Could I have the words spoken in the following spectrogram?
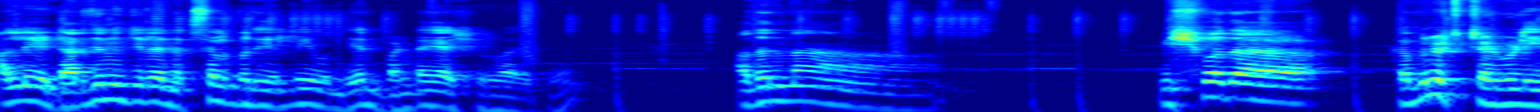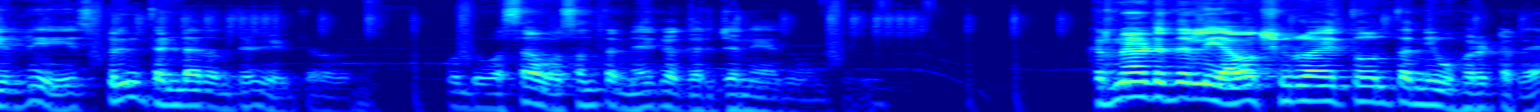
ಅಲ್ಲಿ ಡಾರ್ಜಿಲಿಂಗ್ ಜಿಲ್ಲೆ ನಕ್ಸಲ್ಬರಿಯಲ್ಲಿ ಒಂದು ಏನು ಬಂಡಾಯ ಶುರುವಾಯಿತು. ಅದನ್ನು ವಿಶ್ವದ ಕಮ್ಯುನಿಸ್ಟ್ ಚಳವಳಿಯಲ್ಲಿ ಸ್ಪ್ರಿಂಗ್ ಥಂಡರ್ ಅಂತೇಳಿ ಹೇಳ್ತಾರೆ ಅದನ್ನು ಒಂದು ಹೊಸ ವಸಂತ ಮೇಘ ಗರ್ಜನೆ ಅದು ಅಂತೇಳಿ. ಕರ್ನಾಟಕದಲ್ಲಿ ಯಾವಾಗ ಶುರುವಾಯಿತು ಅಂತ ನೀವು ಹೊರಟರೆ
